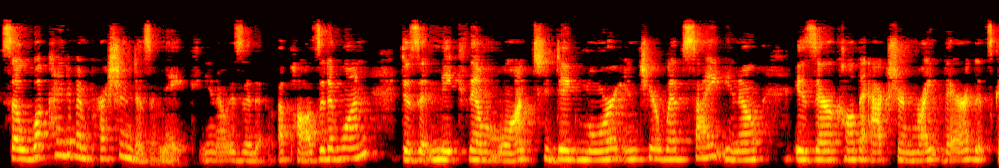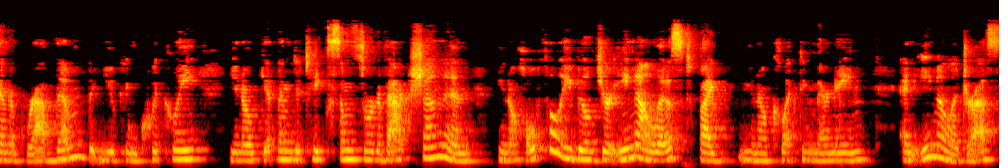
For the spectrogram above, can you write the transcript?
So what kind of impression does it make? You know, is it a positive one? Does it make them want to dig more into your website? You know, is there a call to action right there that's going to grab them that you can quickly, you know, get them to take some sort of action and, you know, hopefully build your email list by, you know, collecting their name and email address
